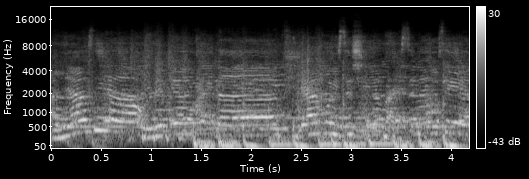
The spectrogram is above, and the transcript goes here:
안녕하세요. 올리브영입니다. 기대하고 있으시면 말씀해주세요.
